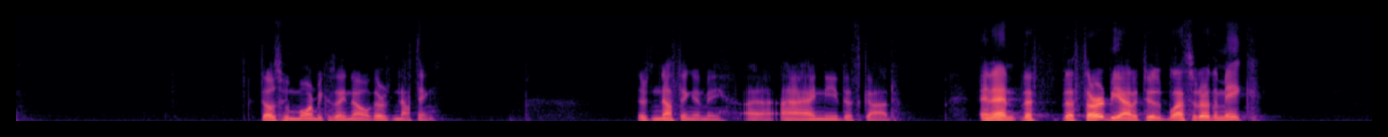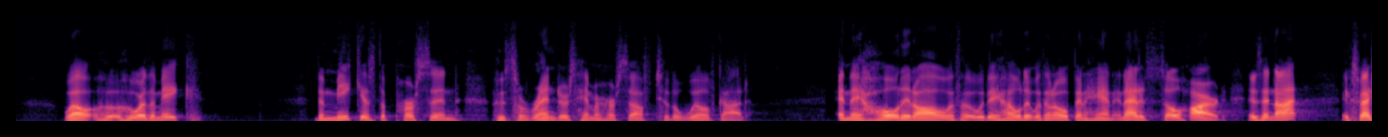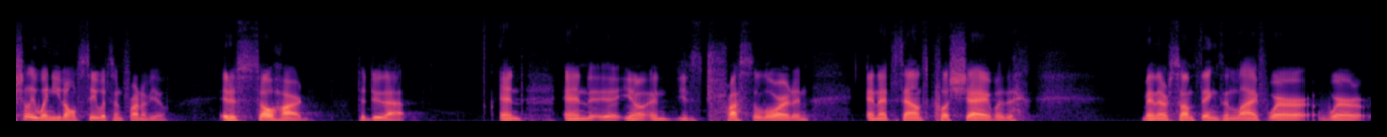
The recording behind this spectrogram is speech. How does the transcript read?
Those who mourn because they know there's nothing. There's nothing in me. I, I need this God. And then the, the third beatitude is blessed are the meek. Well, who, who are the meek? The meek is the person who surrenders him or herself to the will of God. And they hold it all with they hold it with an open hand. And that is so hard, is it not? Especially when you don't see what's in front of you. It is so hard to do that. And and uh, you know, and you just trust the Lord. And and that sounds cliche, but man, there are some things in life where where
